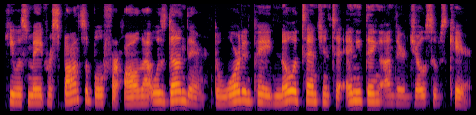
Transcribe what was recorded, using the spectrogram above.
He was made responsible for all that was done there. The warden paid no attention to anything under Joseph's care,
